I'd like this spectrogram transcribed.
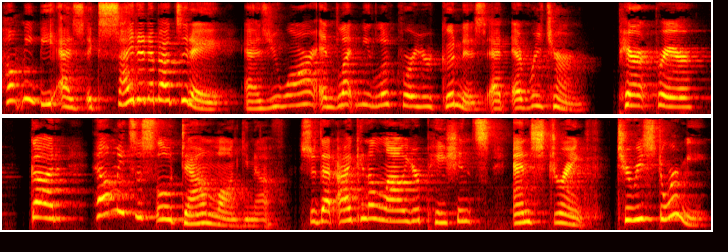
help me be as excited about today as you are and let me look for your goodness at every turn. Parent prayer. God, help me to slow down long enough so that I can allow your patience and strength to restore me.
